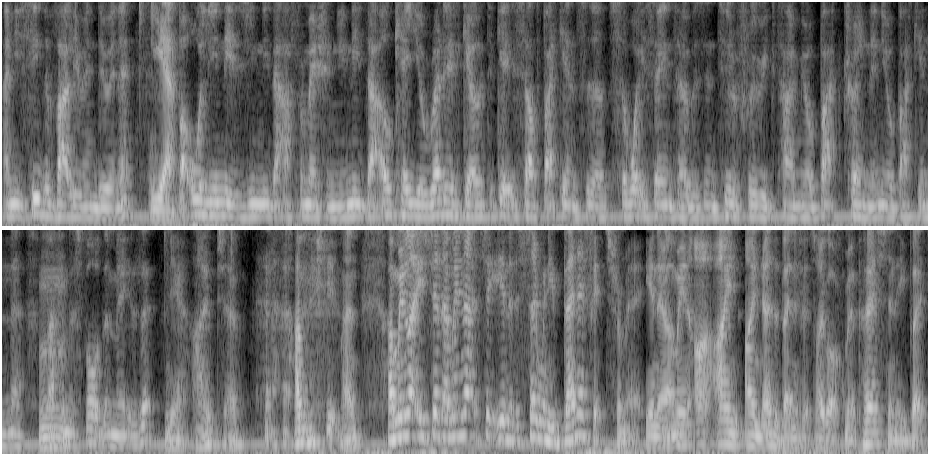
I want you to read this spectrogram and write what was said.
and you see the value in doing it. Yeah. But all you need is you need that affirmation. You need that okay, you're ready to go to get yourself back in. So, so what you're saying, Toby, is in two to three weeks' time you're back training, you're back in the back Mm. in the sport, then mate, is it? Yeah, I hope so. I miss it, man. I mean, like you said, I mean that's it. You know, there's so many benefits from it. You know, I mean, I, I, I know the benefits I got from it personally, but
